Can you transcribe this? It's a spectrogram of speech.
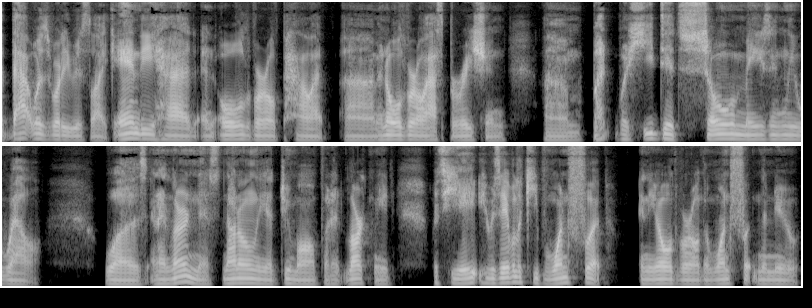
but that was what he was like. Andy had an old world palate, um, an old world aspiration. Um, but what he did so amazingly well was, and I learned this not only at DuMOL but at Larkmead, was he he was able to keep one foot in the old world and one foot in the new.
